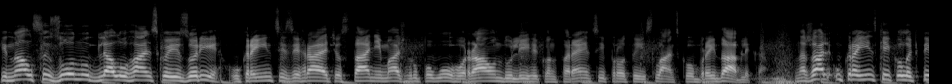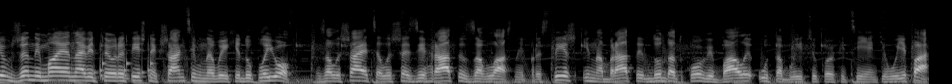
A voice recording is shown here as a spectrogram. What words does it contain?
Фінал сезону для Луганської зорі. Українці зіграють останній матч групового раунду Ліги конференцій проти ісландського брейдабліка. На жаль, український колектив вже не має навіть теоретичних шансів на вихід у плей-офф. Залишається лише зіграти за власний престиж і набрати додаткові бали у таблицю коефіцієнтів УЄФА.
